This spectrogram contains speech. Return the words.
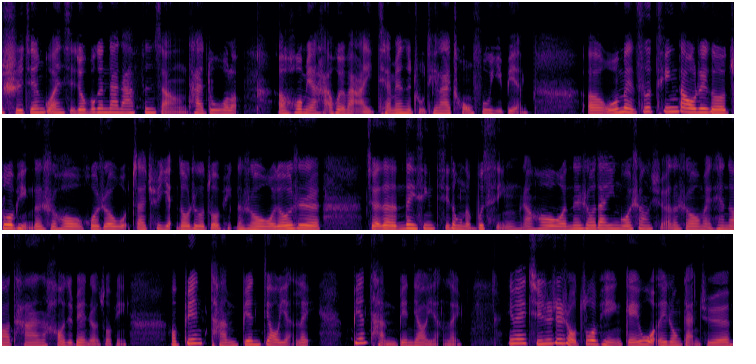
时间关系，就不跟大家分享太多了。呃，后面还会把前面的主题来重复一遍。呃，我每次听到这个作品的时候，或者我再去演奏这个作品的时候，我都是觉得内心激动的不行。然后我那时候在英国上学的时候，每天都要弹好几遍这个作品，我边弹边掉眼泪，边弹边掉眼泪，因为其实这首作品给我的一种感觉。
